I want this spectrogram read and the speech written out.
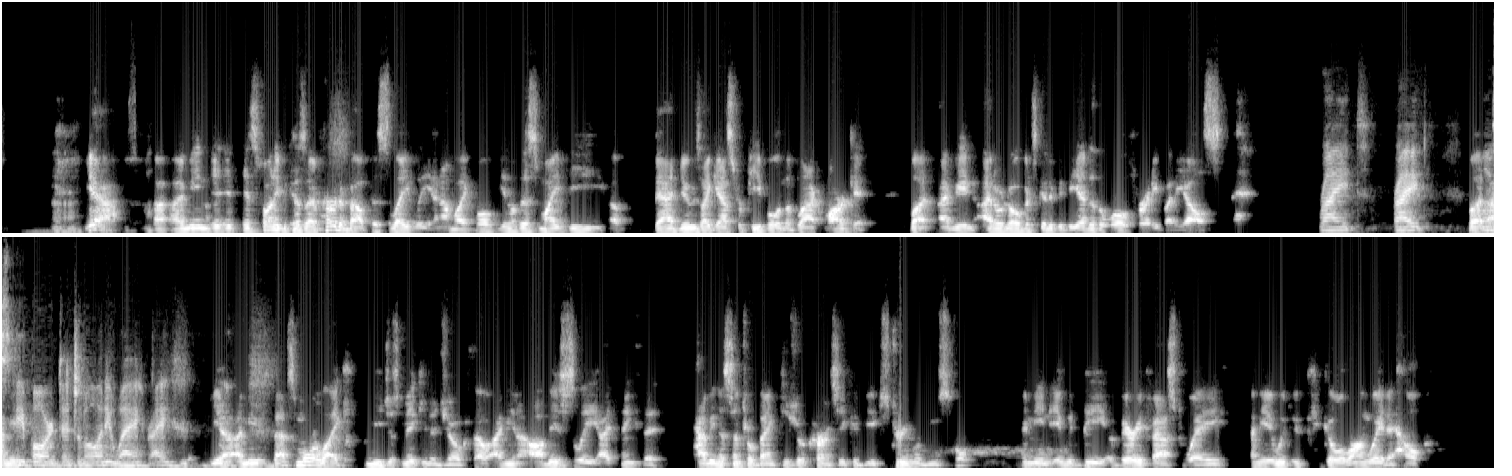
Uh, yeah, uh, I mean, it, it's funny because I've heard about this lately, and I'm like, well, you know, this might be a bad news, I guess, for people in the black market. But I mean, I don't know if it's going to be the end of the world for anybody else. Right right? But most I mean, people are digital anyway, right? Yeah, I mean that's more like me just making a joke, though. I mean, obviously, I think that having a central bank digital currency could be extremely useful. I mean, it would be a very fast way. I mean, it would it could go a long way to help,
